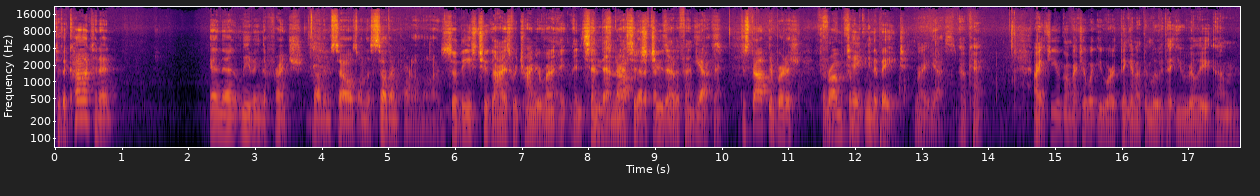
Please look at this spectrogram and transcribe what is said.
to the continent, and then leaving the French by themselves on the southern part of the line. So these two guys were trying to run and send To that message to that offense. Yes, Okay. to stop the British from, from- taking the bait. Right. Yes. Okay. All right. So you were going back to what you were thinking about the movie that you really. Um,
